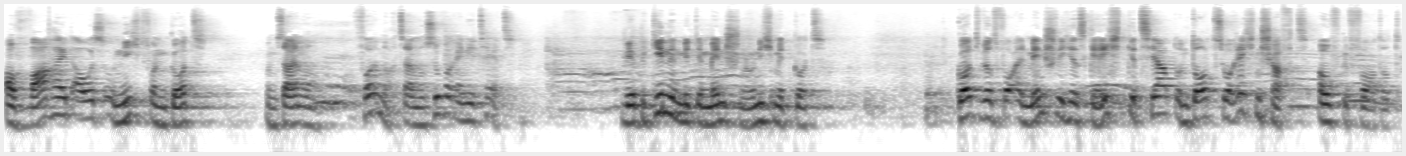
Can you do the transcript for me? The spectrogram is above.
auf Wahrheit aus und nicht von Gott und seiner Vollmacht, seiner Souveränität. Wir beginnen mit dem Menschen und nicht mit Gott. Gott wird vor ein menschliches Gericht gezerrt und dort zur Rechenschaft aufgefordert.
